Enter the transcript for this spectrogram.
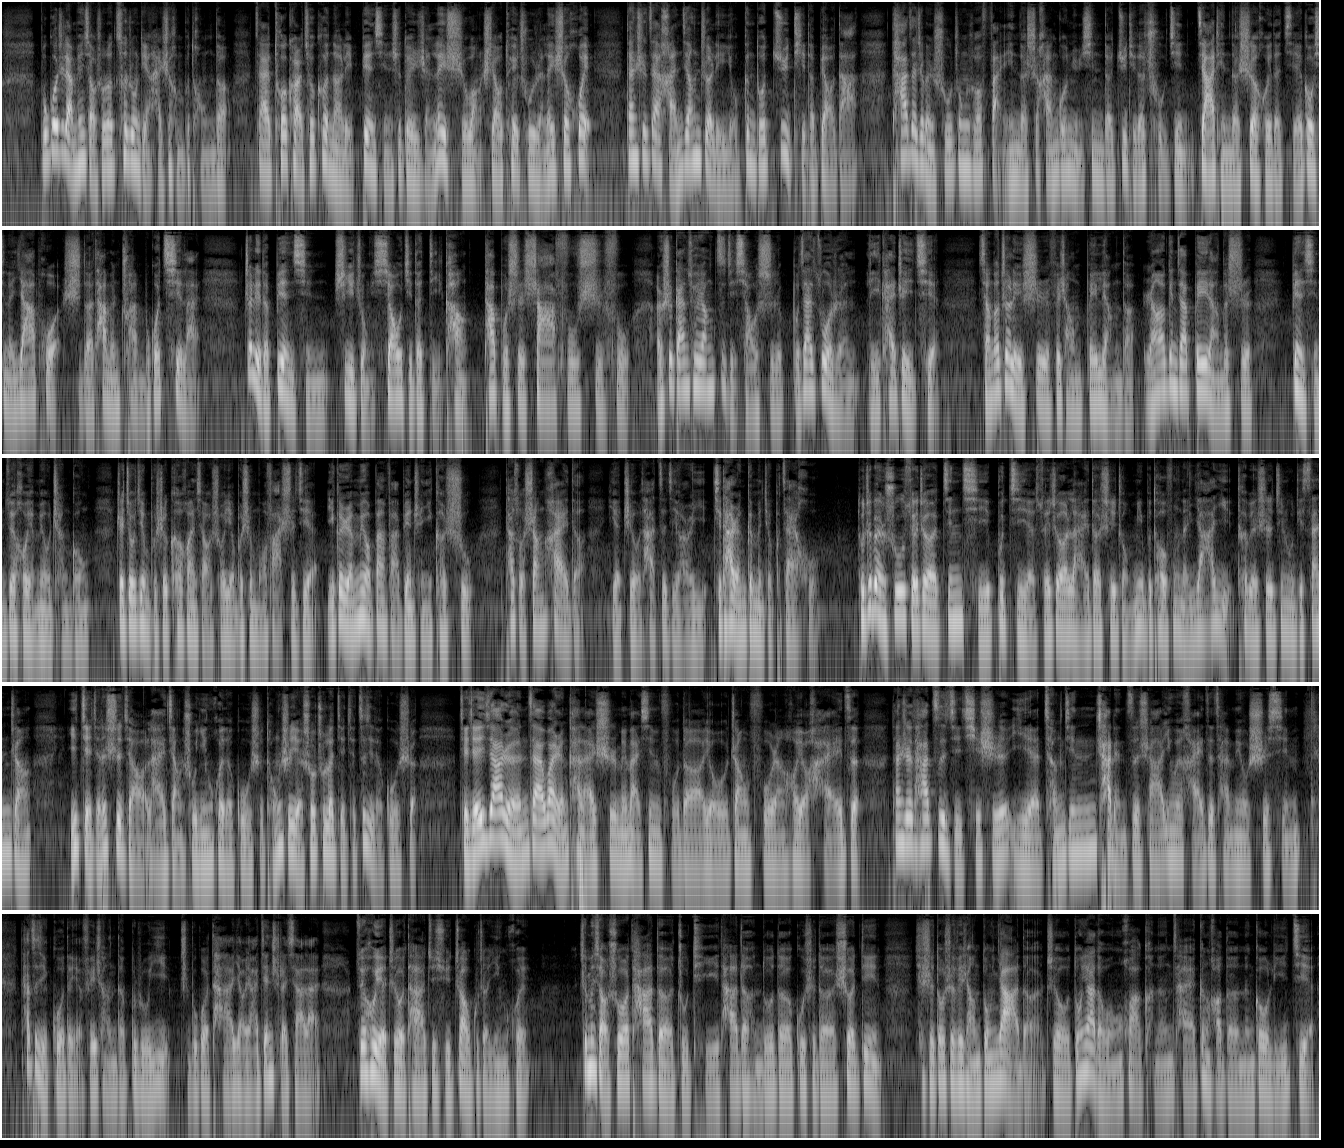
不过这两篇小说的侧重点还是很不同的。在托克尔丘克那里，变形是对人类失望，是要退出人类社会；但是在韩江这里有更多具体的表达。他在这本书中所反映的是韩国女性的具体的处境、家庭的社会的结构性的压迫，使得她们喘不过气来。这里的变形是一种消极的抵抗，它不是杀夫弑父，而是干脆让自己消失，不再做人，离开这一切。想到这里是非常悲凉的，然而更加悲凉的是，变形最后也没有成功。这究竟不是科幻小说，也不是魔法世界。一个人没有办法变成一棵树，他所伤害的也只有他自己而已，其他人根本就不在乎。读这本书，随着惊奇不解，随之而来的是一种密不透风的压抑。特别是进入第三章，以姐姐的视角来讲述英惠的故事，同时也说出了姐姐自己的故事。姐姐一家人在外人看来是美满幸福的，有丈夫，然后有孩子，但是她自己其实也曾经差点自杀，因为孩子才没有实行。她自己过得也非常的不如意，只不过她咬牙坚持了下来，最后也只有她继续照顾着英惠。这本小说它的主题，它的很多的故事的设定，其实都是非常东亚的，只有东亚的文化可能才更好的能够理解，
